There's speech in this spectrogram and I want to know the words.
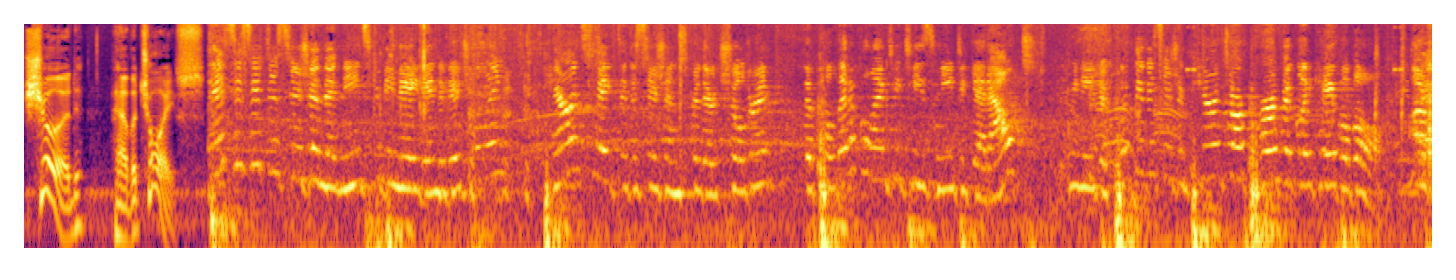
should have a choice. This is a decision that needs to be made individually. Parents make the decisions for their children. The political entities need to get out. We need to put the decision. Parents are perfectly capable of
